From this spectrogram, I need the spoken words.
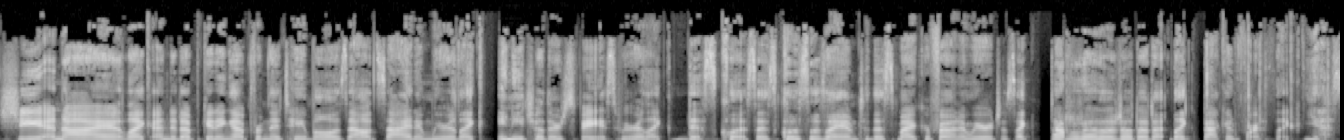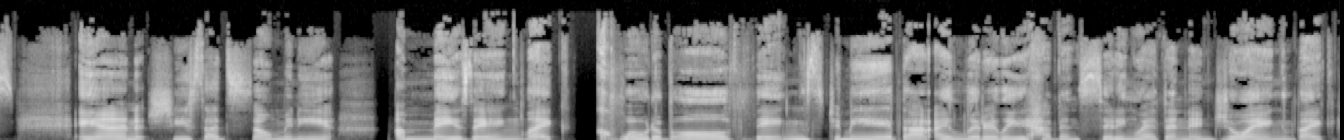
she and I like ended up getting up from the tables outside and we were like in each other's face. We were like this close, as close as I am to this microphone. And we were just like, da, da, da, da, da, da, like back and forth, like, yes. And she said so many amazing, like, quotable things to me that I literally have been sitting with and enjoying, like,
